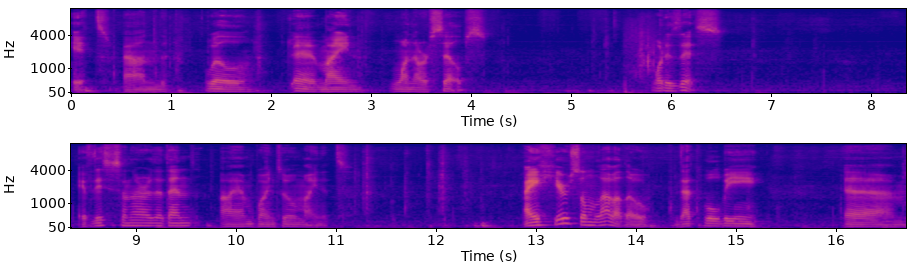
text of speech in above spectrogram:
it, and we'll uh, mine one ourselves. what is this? If this is another dead end, I am going to mine it. I hear some lava though. That will be um,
